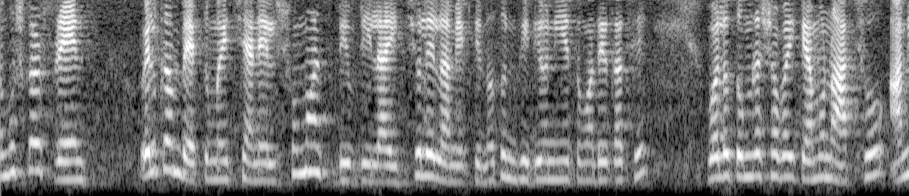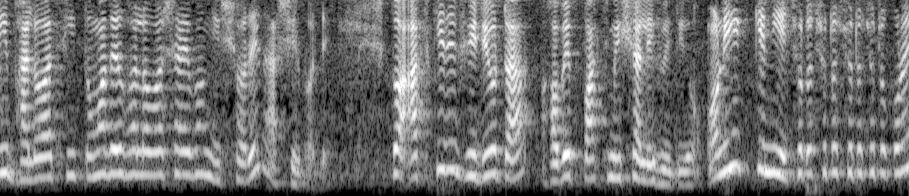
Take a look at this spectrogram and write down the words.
নমস্কার friends welcome back to my channel সমাজ বিউটি লাইফ চলে এলাম একটি নতুন ভিডিও নিয়ে তোমাদের কাছে। বলো, তোমরা সবাই কেমন আছো? আমি ভালো আছি, তোমাদের ভালোবাসা এবং ঈশ্বরের আশীর্বাদে। তো আজকের এই ভিডিওটা হবে পাঁচমিশালি ভিডিও অনেককে নিয়ে, ছোট ছোট ছোট ছোট করে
